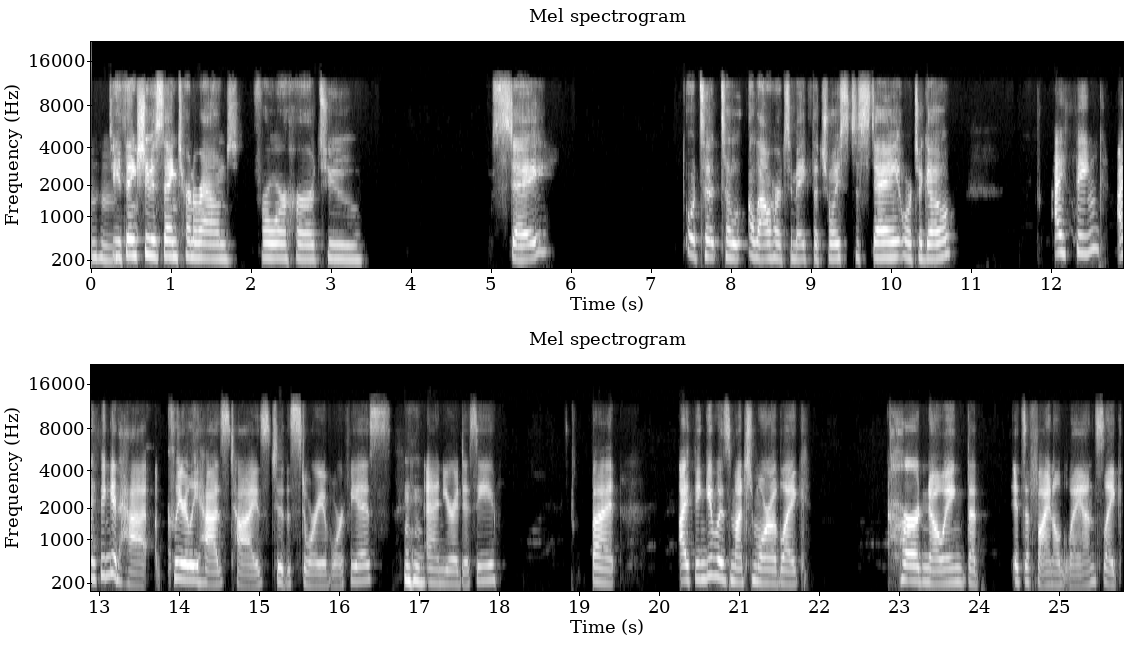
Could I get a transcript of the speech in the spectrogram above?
mm-hmm. do you think she was saying turn around for her to stay or to to allow her to make the choice to stay or to go i think i think it had clearly has ties to the story of orpheus mm-hmm. and eurydice but i think it was much more of like her knowing that it's a final glance like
